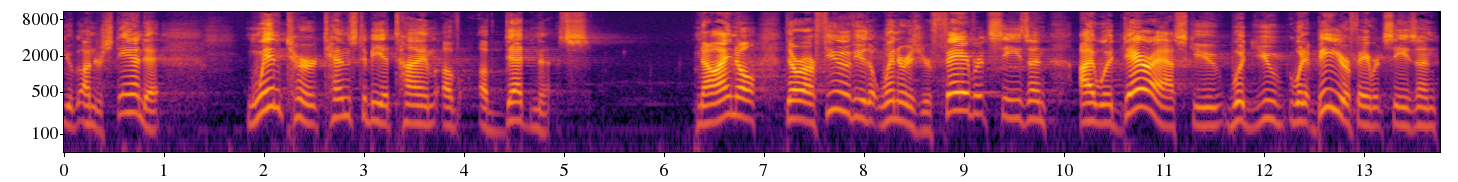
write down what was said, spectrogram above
you understand it. Winter tends to be a time of, of deadness. Now, I know there are a few of you that winter is your favorite season. I would dare ask you, would, you, would it be your favorite season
